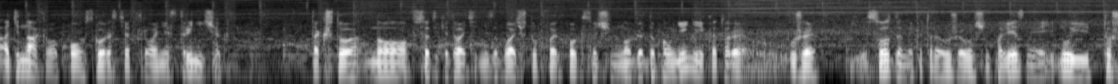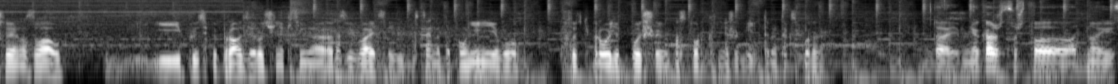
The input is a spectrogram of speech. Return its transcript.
одинаково по скорости открывания страничек. Так что, но все-таки давайте не забывать, что в Firefox очень много дополнений, которые уже созданы, которые уже очень полезные. Ну и то, что я назвал, и в принципе браузер очень активно развивается, и постоянно дополнение его все-таки приводит больше восторг, нежели Internet Explorer. Да, и мне кажется, что одной из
